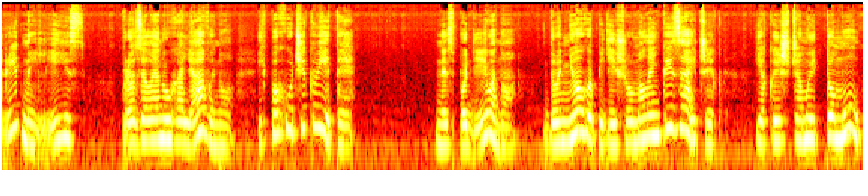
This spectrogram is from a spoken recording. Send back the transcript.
рідний ліс, про зелену галявину і пахучі квіти. Несподівано до нього підійшов маленький зайчик, який ще мить тому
